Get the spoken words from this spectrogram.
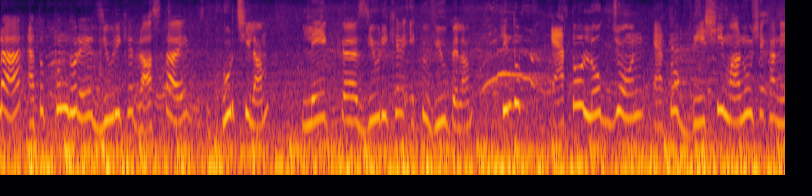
আমরা এতক্ষণ ধরে জিউরিখের রাস্তায় ঘুরছিলাম, লেক জিউরিখের একটু ভিউ পেলাম। কিন্তু এত লোকজন, এত বেশি মানুষ এখানে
